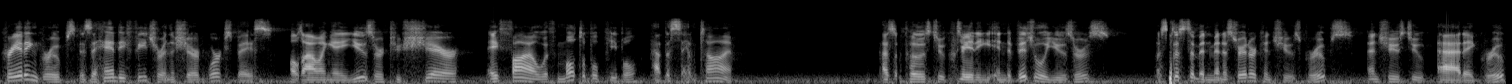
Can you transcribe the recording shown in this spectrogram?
Creating groups is a handy feature in the shared workspace, allowing a user to share a file with multiple people at the same time. As opposed to creating individual users, a system administrator can choose groups and choose to add a group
